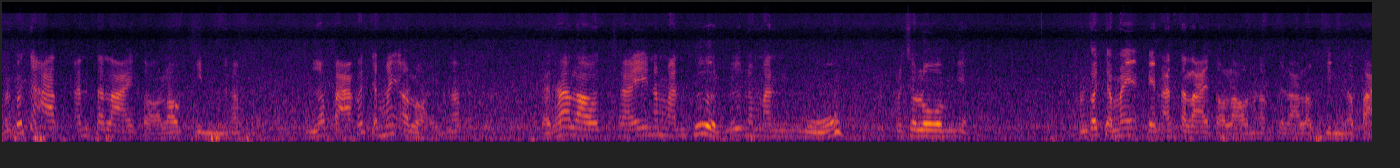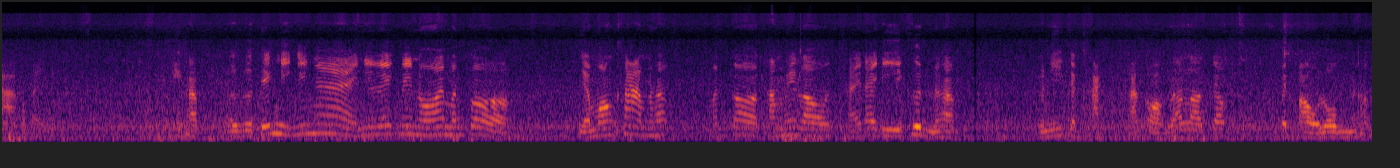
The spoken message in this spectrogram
มันก็จะอันตรายต่อเรากินนะครับ เนื้อปลาก็จะไม่อร่อยนะครับ แต่ถ้าเราใช้น้ำมันพืชหรือน้ำมันหมูมันสโลมเนี่ย มันก็จะไม่เป็นอันตรายต่อเรานะครับ เวลาเรากินเนื้อปลาเข้าไป นี่ครับคือเทคนิคง่ายๆนี่เล็กน้อยมันก็อย่ามองข้ามนะครับ มันก็ทำให้เราใช้ได้ดีขึ้นนะครับ ตัวนี้จะขัดขัดออกแล้วเราจะ ไปเป่าลมนะครับ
